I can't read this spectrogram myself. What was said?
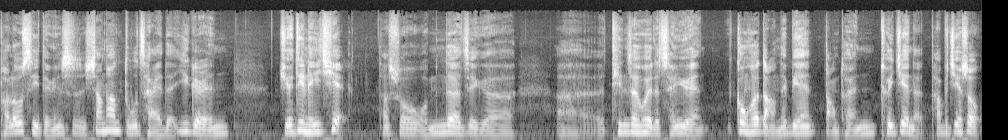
Pelosi 等于是相当独裁的一个人决定了一切。他说我们的这个呃听证会的成员，共和党那边党团推荐的，他不接受，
